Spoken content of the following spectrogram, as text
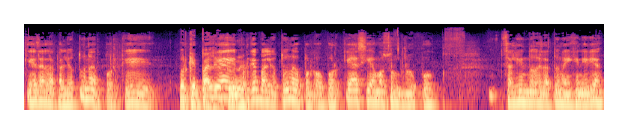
qué era la paleotuna, por qué, ¿Por qué por qué, paleotuna? por qué paleotuna o por, o por qué hacíamos un grupo saliendo de la tuna de ingeniería.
